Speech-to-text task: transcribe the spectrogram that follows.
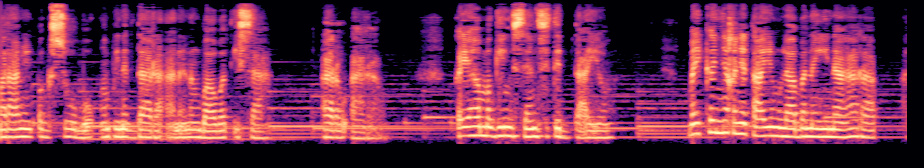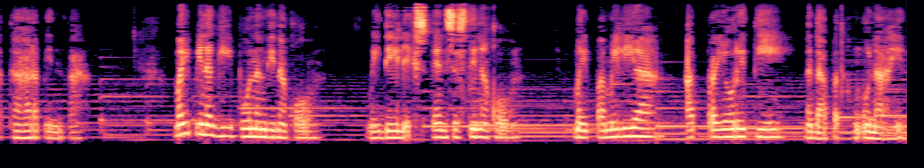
maraming pagsubok ang pinagdaraanan ng bawat isa araw-araw. Kaya maging sensitive tayo. May kanya-kanya tayong laban na hinaharap at haharapin pa. May pinag-iipunan din ako. May daily expenses din ako. May pamilya at priority na dapat kong unahin.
